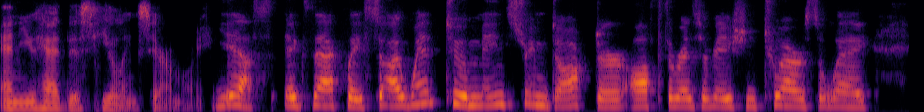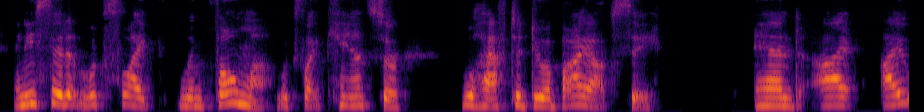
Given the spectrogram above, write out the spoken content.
and you had this healing ceremony. Yes, exactly. So I went to a mainstream doctor off the reservation, two hours away, and he said it looks like lymphoma, looks like cancer. We'll have to do a biopsy. And I I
